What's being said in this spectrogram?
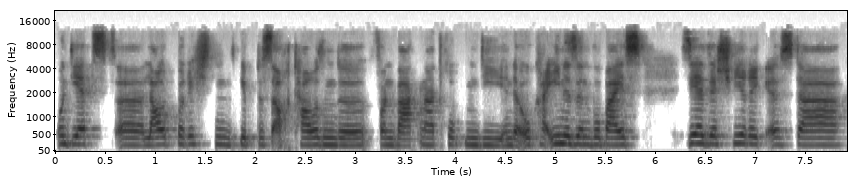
Und jetzt äh, laut Berichten gibt es auch Tausende von Wagner-Truppen, die in der Ukraine sind, wobei es sehr, sehr schwierig ist, da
